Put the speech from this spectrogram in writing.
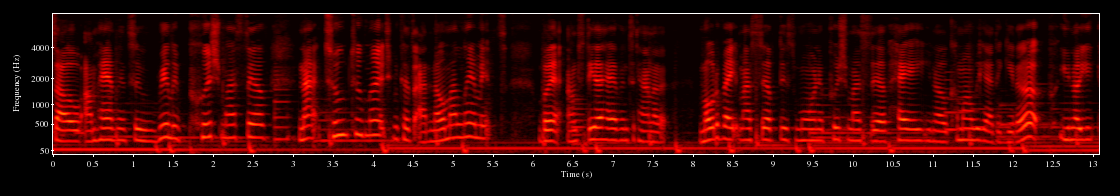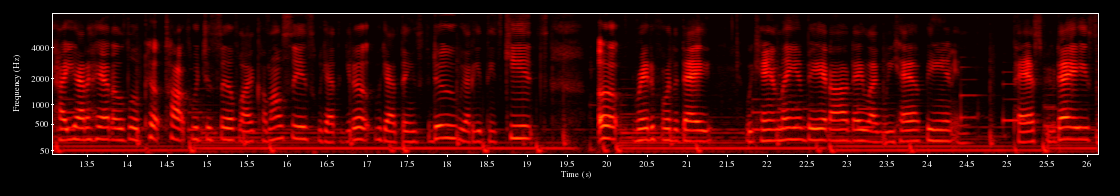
So I'm having to really push myself, not too too much because I know my limits, but I'm still having to kind of motivate myself this morning, push myself. Hey, you know, come on, we got to get up. You know, you, how you gotta have those little pep talks with yourself, like, come on, sis, we got to get up. We got things to do. We got to get these kids up, ready for the day. We can't lay in bed all day like we have been and past few days.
